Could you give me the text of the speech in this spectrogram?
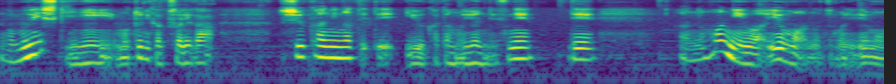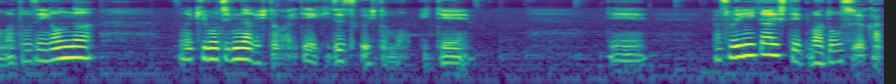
なんか無意識にもうとにかくそれが習慣になってて言う方もいるんですね。で、あの本人はユーモアのつもりでも、まあ、当然いろんなの気持ちになる人がいて、傷つく人もいて、で、まあ、それに対して、まあ、どうするかっ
